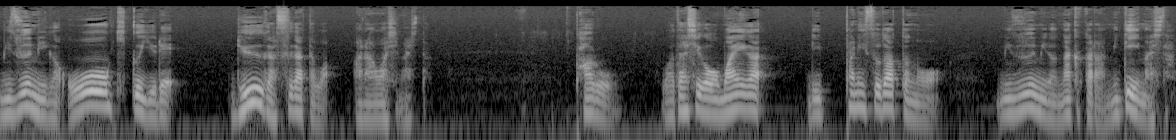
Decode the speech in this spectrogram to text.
湖が大きく揺れ、竜が姿を現しました。太郎、私がお前が立派に育ったのを湖の中から見ていました。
